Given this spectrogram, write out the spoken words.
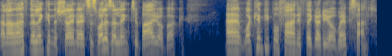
And I'll have the link in the show notes as well as a link to buy your book. Uh, what can people find if they go to your website?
